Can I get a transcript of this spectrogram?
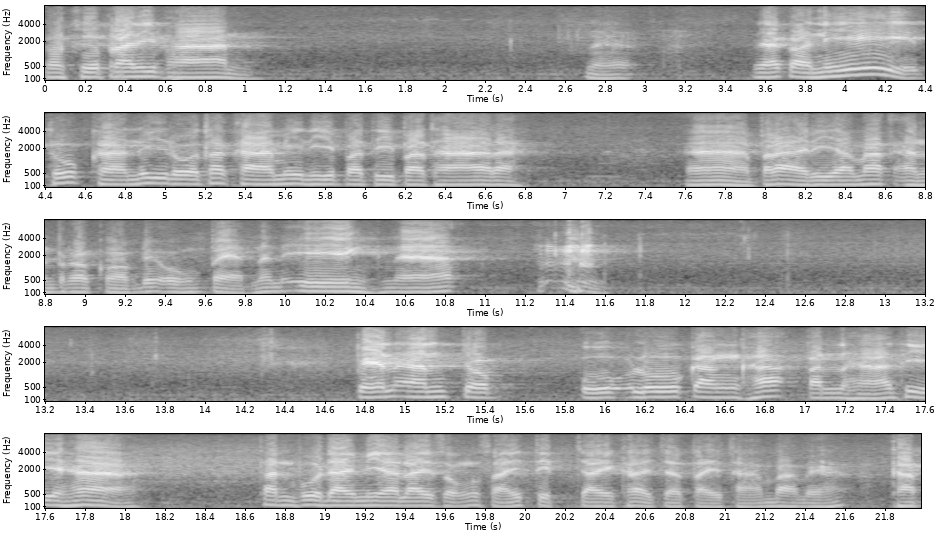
ก็คือพระนิพพานนะฮะแล้วก็นี้ทุกขานิโรธคามินีปฏิปทาล่ะอ่าพระอริยมรรคอันประกอบด้วยองค์แปดนั่นเองนะฮะเป็นอันจบอุลูกังคะปัญหาที่ห้า ท่านผู้ใดมีอะไรสงสัยติดใจใครจะไต่ถามบ้างไหมฮะครับ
